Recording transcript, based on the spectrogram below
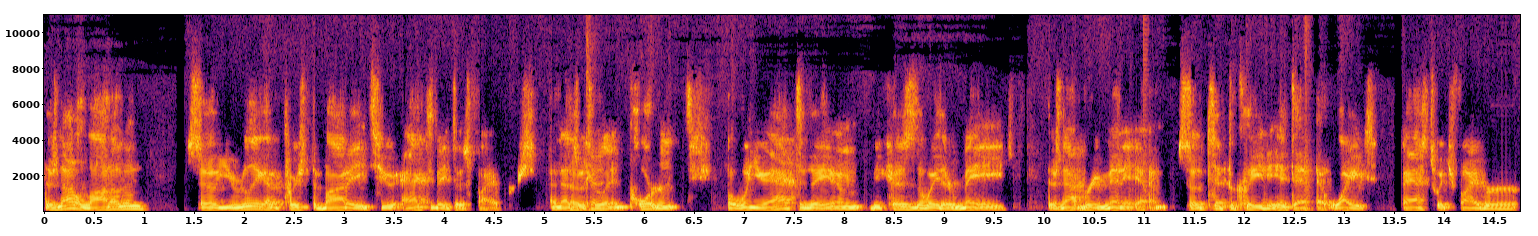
There's not a lot of them, so you really got to push the body to activate those fibers, and that's okay. what's really important. But when you activate them, because of the way they're made, there's not very many of them. So typically, to hit that white fast twitch fiber,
